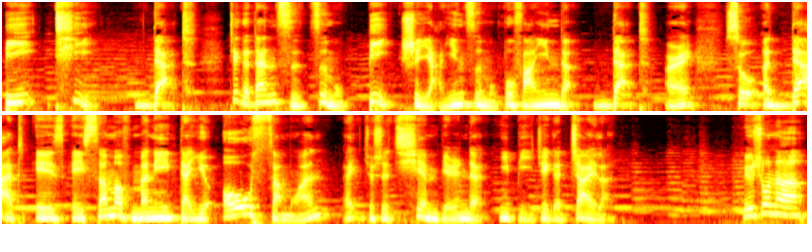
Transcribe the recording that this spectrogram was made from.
b t，debt 这个单词字母 b 是哑音字母，不发音的 debt，alright？So a debt is a sum of money that you owe someone，哎，就是欠别人的一笔这个债了。比如说呢，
